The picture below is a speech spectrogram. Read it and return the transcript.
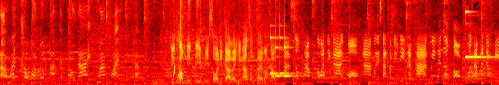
สามารถเข้ามาร่วมงานกับเราได้มากมายเลยค่ะ ที่ทำนิติมีสวัสดิการอะไรที่น่าสนใจบ้างครับค่ะ วัสดิการของอบริษัททำนิตินะคะ มีในเรื่องของโบนัสประจำปี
